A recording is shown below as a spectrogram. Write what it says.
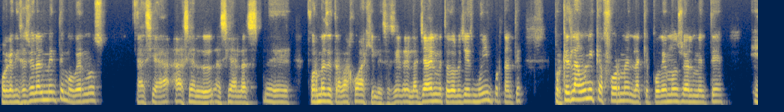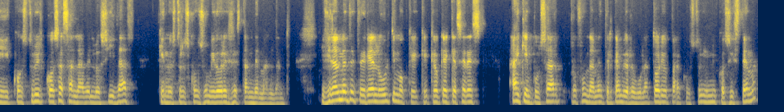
organizacionalmente movernos hacia, hacia, hacia las eh, formas de trabajo ágiles. Así, la Agile metodología es muy importante porque es la única forma en la que podemos realmente eh, construir cosas a la velocidad que nuestros consumidores están demandando. Y finalmente te diría lo último que, que creo que hay que hacer es, hay que impulsar profundamente el cambio regulatorio para construir un ecosistema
